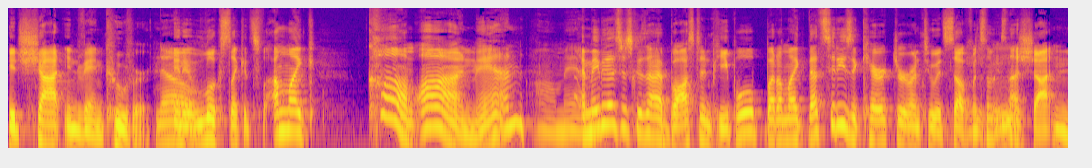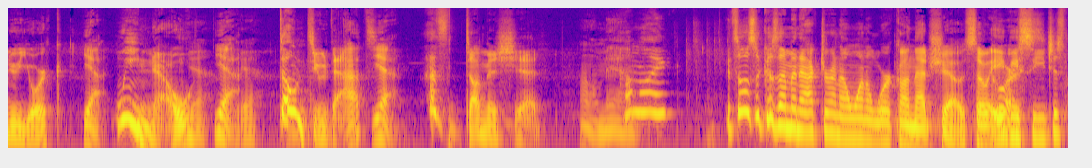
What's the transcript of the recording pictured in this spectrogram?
It's shot in Vancouver. No. And it looks like it's. I'm like, come on, man. Oh, man. And maybe that's just because I have Boston people, but I'm like, that city's a character unto itself. When something's mm-hmm. not shot in New York, Yeah. we know. Yeah. Yeah. Yeah. Don't do that. Yeah. That's dumb as shit. Oh man. I'm like, it's also because I'm an actor and I want to work on that show. So course. ABC, just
